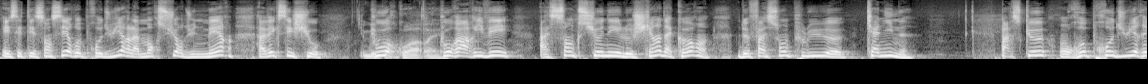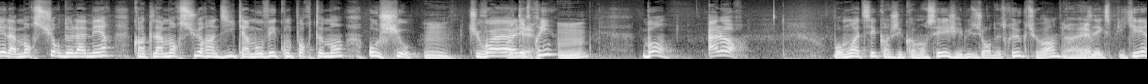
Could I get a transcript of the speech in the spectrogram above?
Et c'était censé reproduire la morsure d'une mère avec ses chiots. Mais pour, pourquoi, ouais. pour arriver à sanctionner le chien, d'accord, de façon plus euh, canine. Parce que on reproduirait la morsure de la mère quand la morsure indique un mauvais comportement au chiot. Hmm. Tu vois Ok. l'esprit? Hmm. Bon, alors, bon moi, tu sais, quand j'ai commencé, j'ai lu ce genre de trucs, tu vois, on Ouais. les a expliqués.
